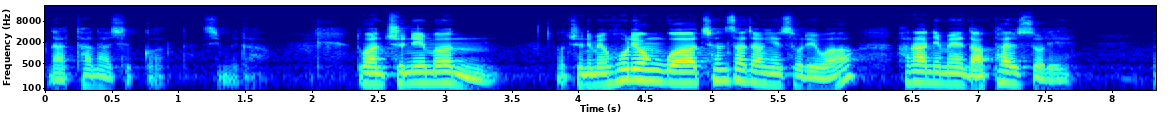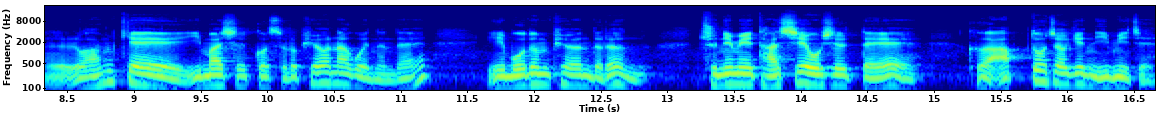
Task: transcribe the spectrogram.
나타나실 것입니다. 또한 주님은 주님의 호령과 천사장의 소리와 하나님의 나팔 소리와 함께 임하실 것으로 표현하고 있는데 이 모든 표현들은 주님이 다시 오실 때의 그 압도적인 이미지,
